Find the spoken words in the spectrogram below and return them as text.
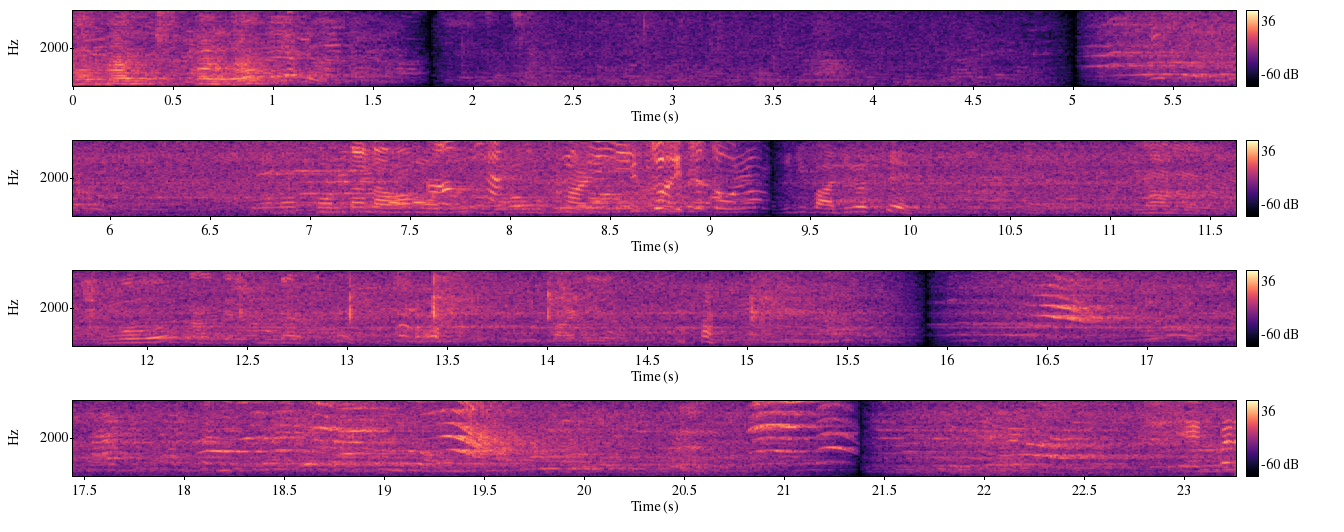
রিকোয়েস্ট করব ফোনটা নামা মধু একটু একটু তোলো কি পার্টি হচ্ছে না না না ও কালকে শুনতে আছে পার্টি হচ্ছে একবার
